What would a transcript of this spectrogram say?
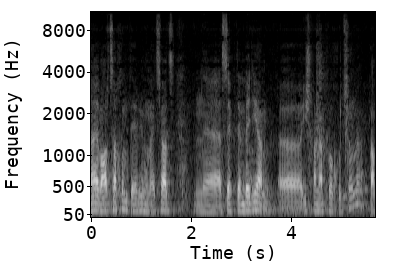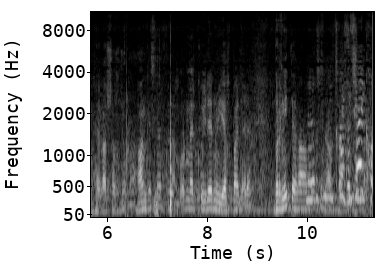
նաեւ Արցախում տեղի ունեցած սեպտեմբերյան իշխանապողությունը կամ հեղաշրջումը հանգեցրել նրան, որ մեր քույրերն ու եղբայրները բռնի տեղահանեցին Արցախ։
